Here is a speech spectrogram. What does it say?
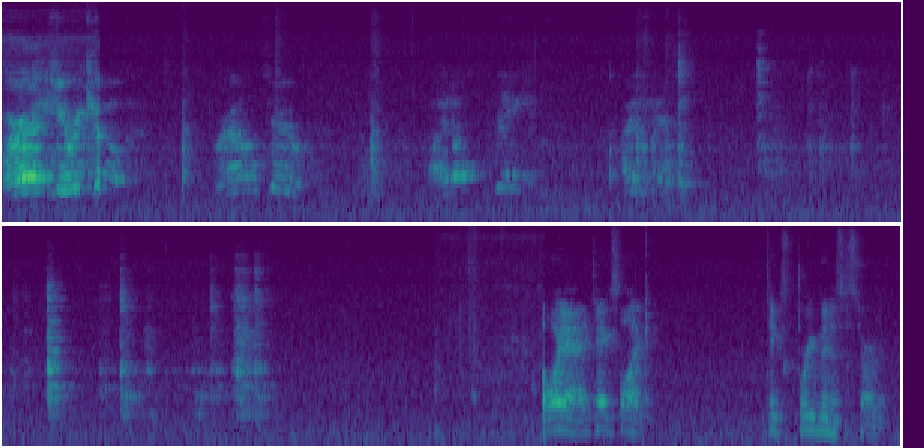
Alright, here Round two. I don't think I can. Oh yeah, it takes like it takes three minutes to start it.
